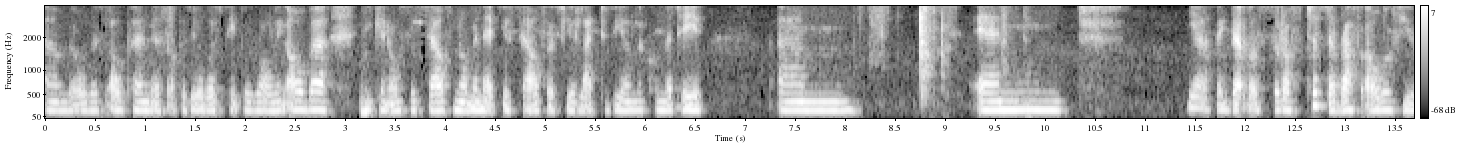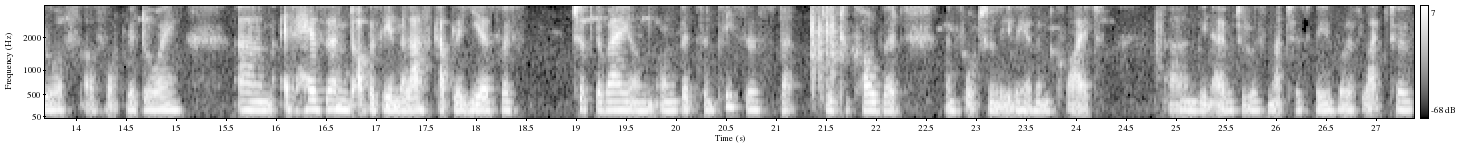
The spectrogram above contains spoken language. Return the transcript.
Um, we're always open. There's obviously always people rolling over. You can also self-nominate yourself if you'd like to be on the committee. Um, and yeah, I think that was sort of just a rough overview of, of what we're doing. Um, it hasn't, obviously in the last couple of years, we've chipped away on, on bits and pieces, but due to COVID, unfortunately, we haven't quite um, been able to do as much as we would have liked to.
